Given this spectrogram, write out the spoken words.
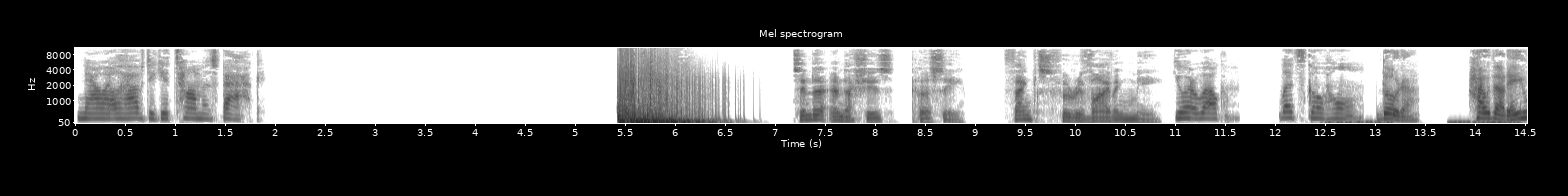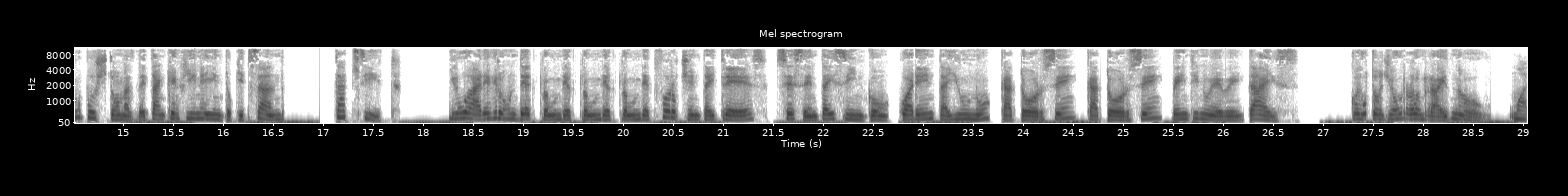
Now I'll have to get Thomas back. Cinder and Ashes, Percy. Thanks for reviving me. You're welcome. Let's go home. Dora. How dare you push Thomas the Tank Engine into quicksand? That's it. You are grounded, grounded, grounded, grounded for 83, 65, 41, 14, 14, 29 dice. Go to your room right now. Why?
